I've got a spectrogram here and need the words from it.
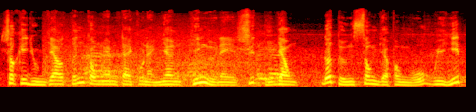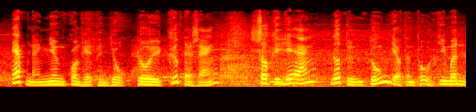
sau khi dùng dao tấn công em trai của nạn nhân, khiến người này suýt tử vong. Đối tượng xông vào phòng ngủ uy hiếp ép nạn nhân quan hệ tình dục rồi cướp tài sản. Sau khi gây án, đối tượng trốn vào thành phố Hồ Chí Minh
